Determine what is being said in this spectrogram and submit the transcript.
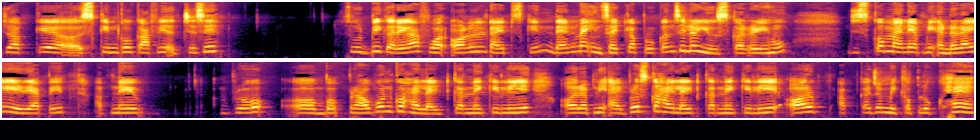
जो आपके स्किन को काफ़ी अच्छे से सूट भी करेगा for all type skin then मैं इनसाइड का प्रो कंसीलर यूज़ कर रही हूँ, जिसको मैंने अपनी अंडर आई एरिया पे अपने ब्रो ब्राउ बोन को हाईलाइट करने के लिए और अपनी आईब्रोज को हाईलाइट करने के लिए और आपका जो मेकअप लुक है,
